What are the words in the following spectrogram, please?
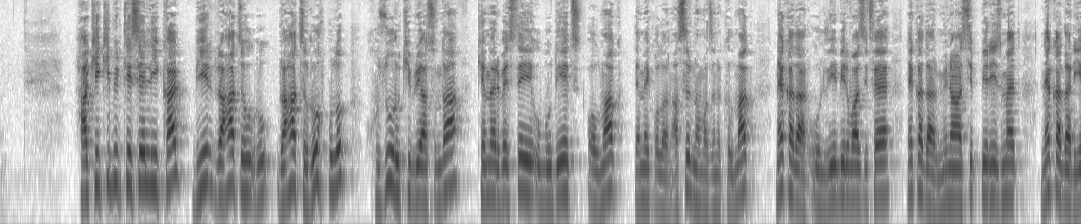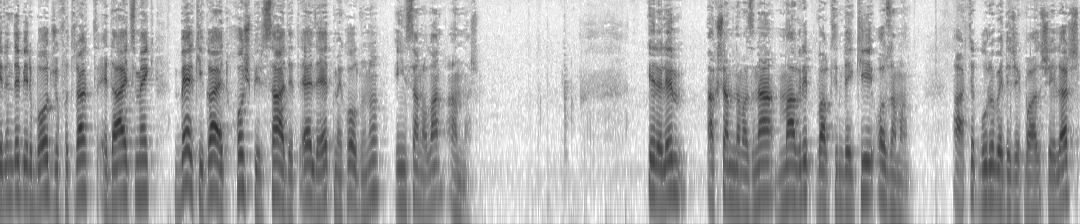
Hakiki bir teselli kalp, bir rahatı, ruh, rahatı ruh bulup huzuru kibriyasında kemerbeste-i ubudiyet olmak demek olan asır namazını kılmak ne kadar ulvi bir vazife, ne kadar münasip bir hizmet, ne kadar yerinde bir borcu fıtrat eda etmek, belki gayet hoş bir saadet elde etmek olduğunu insan olan anlar. Gelelim akşam namazına Magrib vaktindeki o zaman. Artık grup edecek bazı şeyler.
